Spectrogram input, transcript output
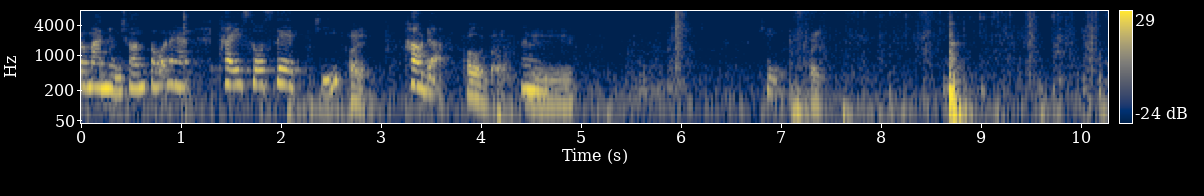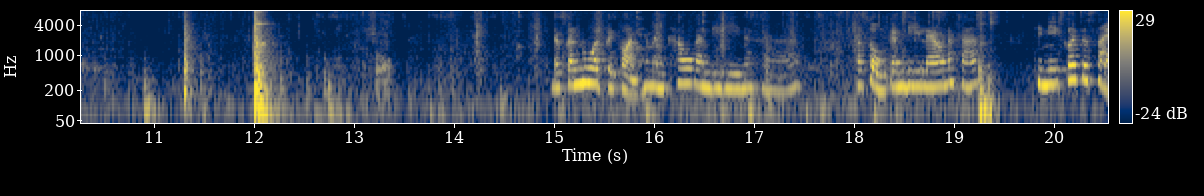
ประมาณหนึ่งช้อนโต๊ะนะคะ ไทยโซเซจ はい พาวเดอร์ パウダーえー โอเค はいよいしょ แล้วก็นวดไปก่อนให้มันเข้ากันดีๆนะคะ ผสมกันดีแล้วนะคะ ทีนี้ก็จะใส่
